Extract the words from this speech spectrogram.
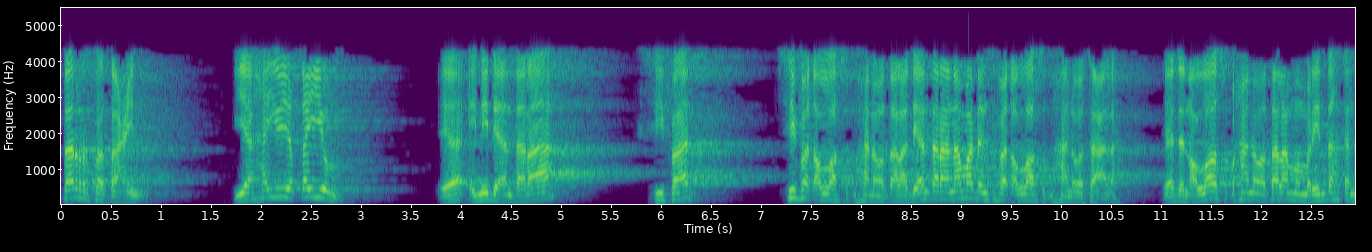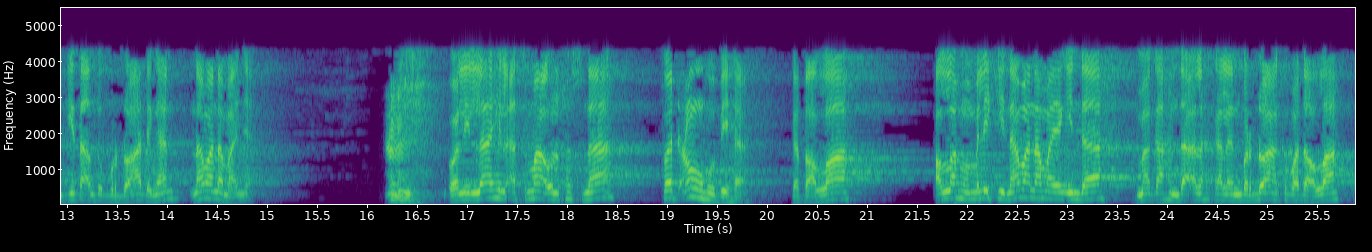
tarfat 'ain." Ya Hayyu ya Qayyum. Ya, ini di antara sifat sifat Allah Subhanahu wa taala, di antara nama dan sifat Allah Subhanahu wa taala. Ya dan Allah Subhanahu wa taala memerintahkan kita untuk berdoa dengan nama-namanya. Walillahil asmaul husna fad'uuhu biha. Kata Allah, Allah memiliki nama-nama yang indah, maka hendaklah kalian berdoa kepada Allah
